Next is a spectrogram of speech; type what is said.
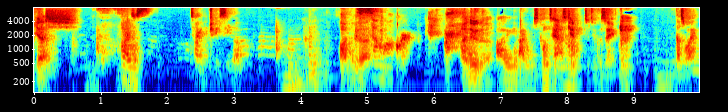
Yes, Oh, I just talking to Tracy, though. I knew that. So awkward. I knew that. I, I was going to ask him to do the same. That's why.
